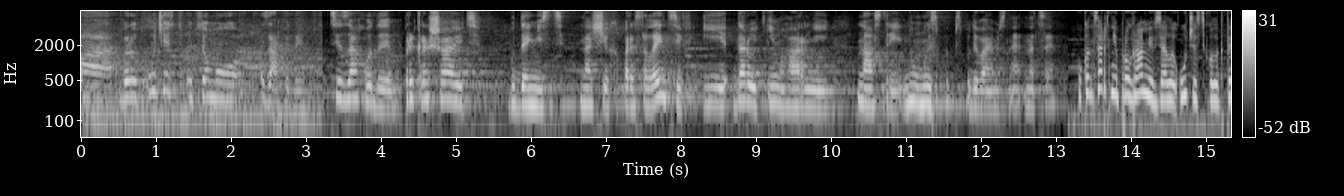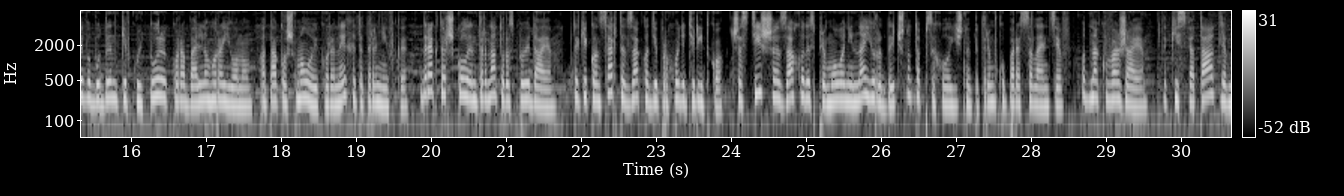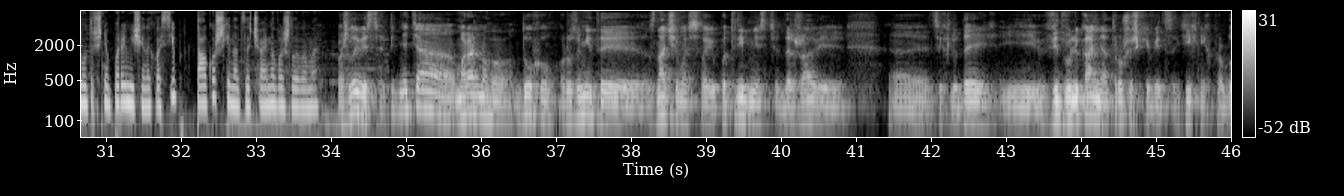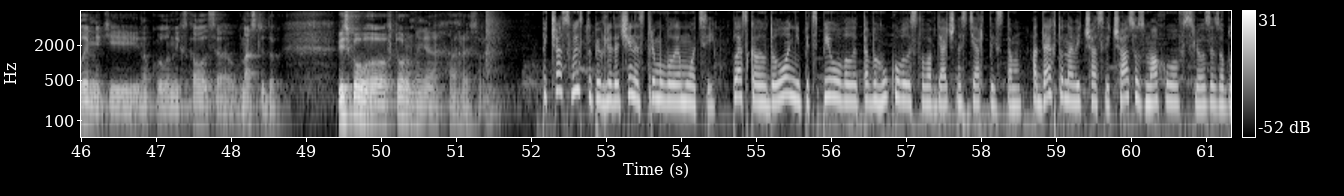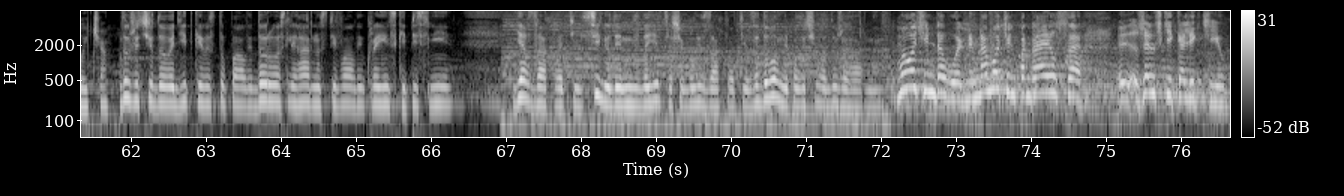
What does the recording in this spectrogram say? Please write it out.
беруть участь у цьому заході. Ці заходи прикрашають буденність наших переселенців і дарують їм гарний настрій. Ну, ми сподіваємось на, на це. У концертній програмі взяли участь колективи будинків культури корабельного району, а також малої коренихи та тернівки. Директор школи-інтернату розповідає, такі концерти в закладі проходять рідко. Частіше заходи спрямовані на юридичну та психологічну підтримку переселенців. Однак вважає, такі свята для внутрішньопереміщених осіб також є надзвичайно важливими. Важливість підняття морального духу, розуміти значимость свою потрібність державі цих людей і відволікання трошечки від їхніх проблем, які навколо них склалися внаслідок військового вторгнення агресора. Під час виступів глядачі не стримували емоцій, плескали в долоні, підспівували та вигукували слова вдячності артистам. А дехто навіть час від часу змахував сльози з обличчя. Дуже чудово дітки виступали, дорослі гарно співали українські пісні. Я в захваті. Всі люди, мені здається, що були в захваті. Задоволення отримала дуже гарне. Мы очень довольны. Нам очень понравился э, женский коллектив,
